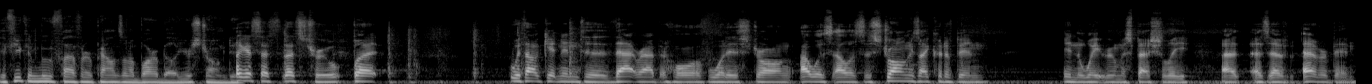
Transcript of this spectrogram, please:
if you can move 500 pounds on a barbell, you're strong, dude. I guess that's that's true, but without getting into that rabbit hole of what is strong, I was I was as strong as I could have been in the weight room, especially as, as I've ever been.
